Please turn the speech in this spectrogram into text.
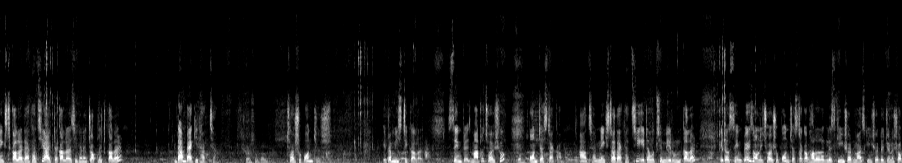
নেক্সট কালার দেখাচ্ছি আরেকটা কালার আছে এখানে চকলেট কালার দামটা একই থাকছে। ছয়শো পঞ্চাশ। এটা মিষ্টি কালার সেম প্রাইস মাত্র ছয়শো পঞ্চাশ টাকা। আচ্ছা নেক্সটটা দেখাচ্ছি এটা হচ্ছে মেরুন কালার এটাও সেম প্রাইস অনলি ছয়শো পঞ্চাশ টাকা। ভালো লাগলে স্ক্রিনশট মাস স্ক্রিনশটের জন্য সব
